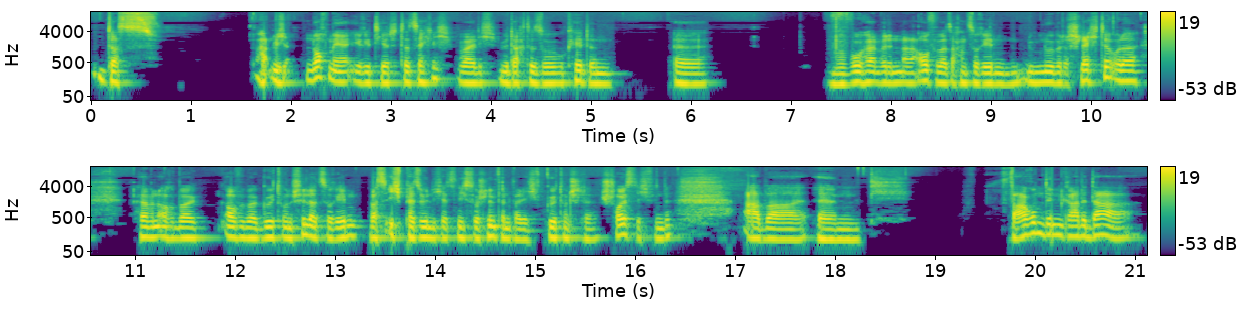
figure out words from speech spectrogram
Das hat mich noch mehr irritiert tatsächlich, weil ich mir dachte so, okay, dann äh, wo, hören wir denn dann auf, über Sachen zu reden? Nur über das Schlechte oder hören wir auch über, auf, über Goethe und Schiller zu reden? Was ich persönlich jetzt nicht so schlimm finde, weil ich Goethe und Schiller scheußlich finde. Aber ähm, warum denn gerade da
